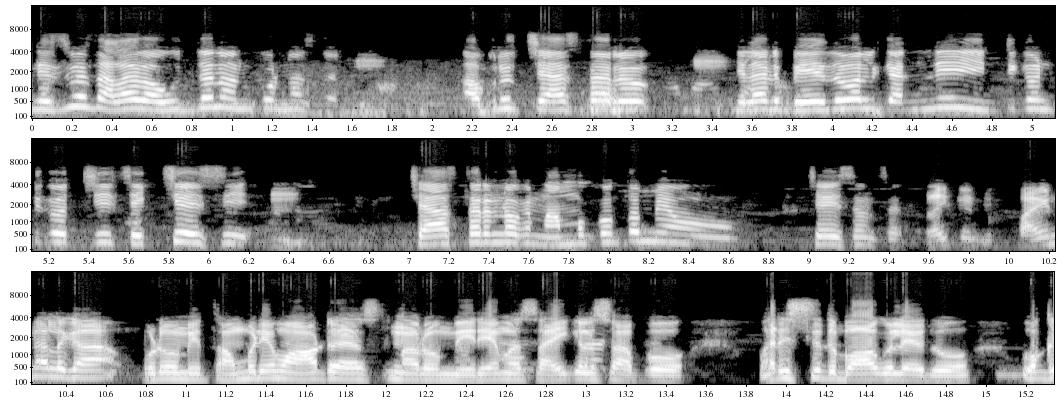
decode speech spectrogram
నిజమే సార్, అలా అవుద్దని అనుకుంటున్నాను సార్. అభివృద్ధి చేస్తారు. ఇలాంటి పేదవాళ్ళకి అన్ని ఇంటికి ఇంటికి వచ్చి చెక్ చేసి చేస్తారని ఒక నమ్మకంతో మేము చేసాం సార్. రైట్ అండి. ఫైనల్గా ఇప్పుడు మీ తమ్ముడేమో ఆటో వేస్తున్నారు. మీరేమో సైకిల్ షాపు. పరిస్థితి బాగులేదు. ఒక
